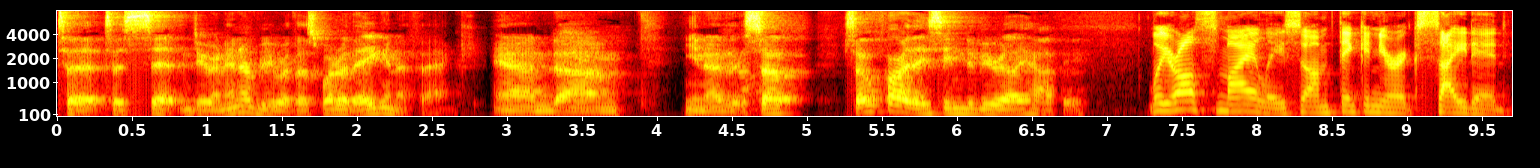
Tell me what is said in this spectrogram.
to to sit and do an interview with us? What are they going to think? And um, you know so so far they seem to be really happy. Well, you're all smiley, so I'm thinking you're excited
